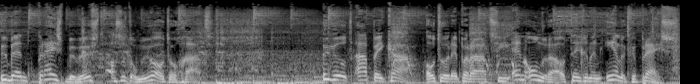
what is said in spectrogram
U bent prijsbewust als het om uw auto gaat. U wilt APK, autoreparatie en onderhoud tegen een eerlijke prijs.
